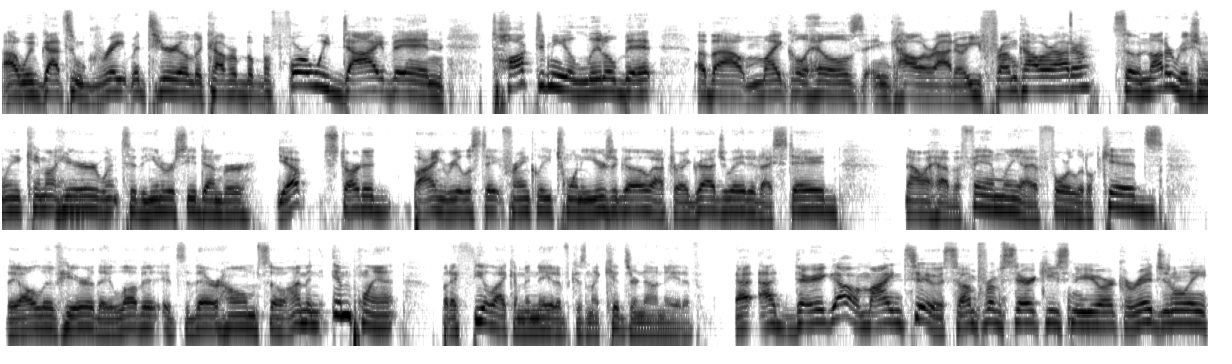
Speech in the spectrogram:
Uh, we've got some great material to cover, but before we dive in, talk to me a little bit about Michael Hills in Colorado. Are you from Colorado? So, not originally. Came out here, went to the University of Denver. Yep. Started buying real estate, frankly, 20 years ago. After I graduated, I stayed. Now I have a family. I have four little kids. They all live here. They love it. It's their home. So I'm an implant, but I feel like I'm a native because my kids are now native. Uh, uh, there you go. Mine too. So I'm from Syracuse, New York originally.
